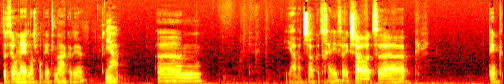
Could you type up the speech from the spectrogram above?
te veel Nederlands probeert te maken weer. Ja. Ehm, ja, wat zou ik het geven? Ik zou het, eh, ik denk,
